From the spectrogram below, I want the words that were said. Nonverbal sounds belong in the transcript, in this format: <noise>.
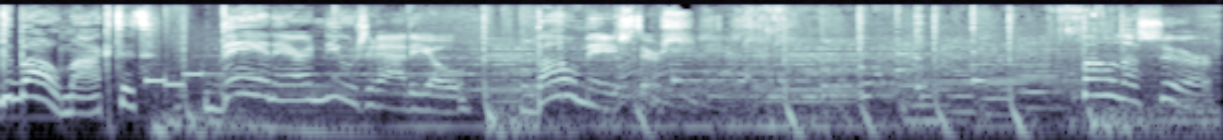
De bouw maakt het. BNR Nieuwsradio. Bouwmeesters. Paul Lasseur.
